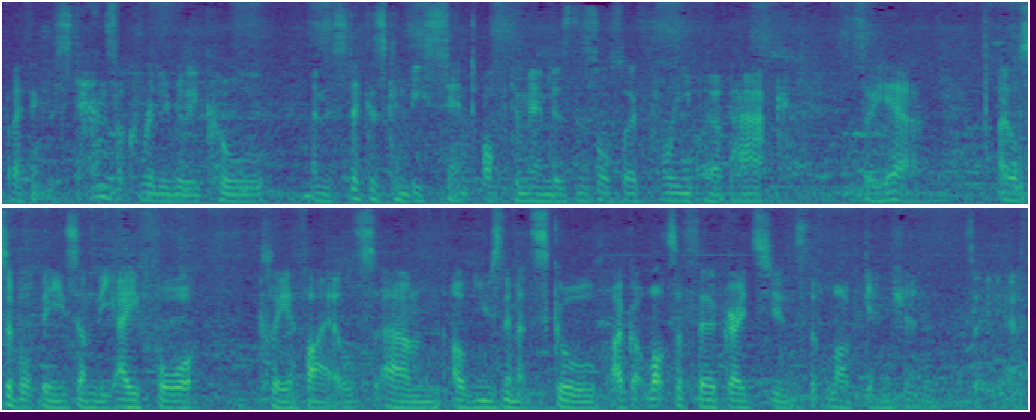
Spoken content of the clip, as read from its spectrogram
but I think the stands look really, really cool, and the stickers can be sent off to members. There's also three per pack. So yeah, I also bought these, um, the A4 clear files. Um, I'll use them at school. I've got lots of third grade students that love Genshin. So yeah,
